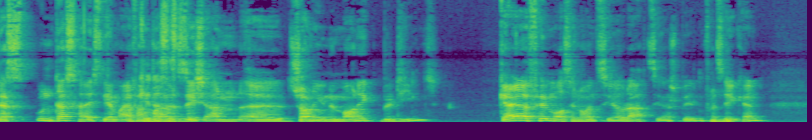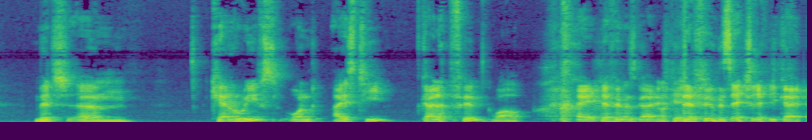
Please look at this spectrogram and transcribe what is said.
das und das heißt, die haben einfach Okay, mal sich an äh, Johnny Mnemonic bedient. Geiler Film aus den 90er oder 80er Späten, falls Mhm. ihr ihn kennt. Mit ähm, Keanu Reeves und Ice-T. Geiler Film. Wow. Ey, der Film ist geil. Okay. Der Film ist echt richtig geil.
